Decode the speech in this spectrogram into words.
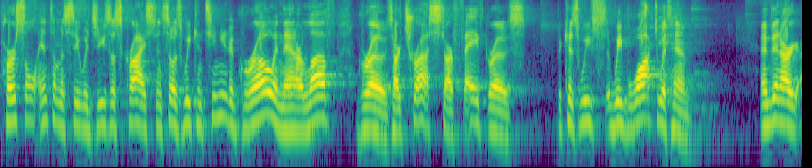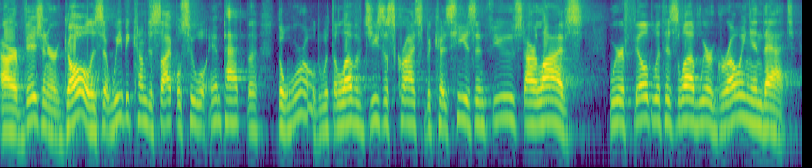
personal intimacy with Jesus Christ. And so as we continue to grow in that, our love grows, our trust, our faith grows because we've, we've walked with Him. And then our, our vision or goal is that we become disciples who will impact the, the world with the love of Jesus Christ because He has infused our lives. We're filled with His love. We're growing in that.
